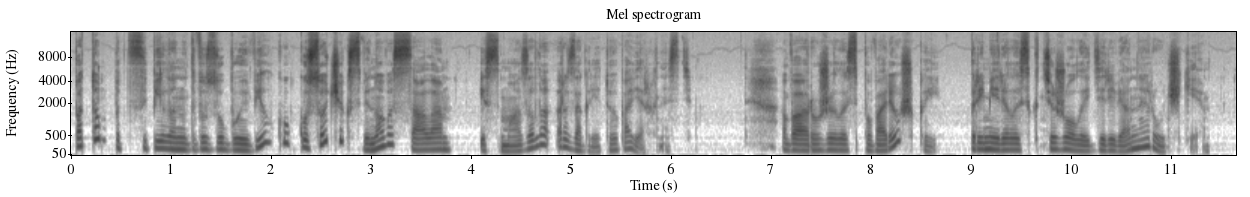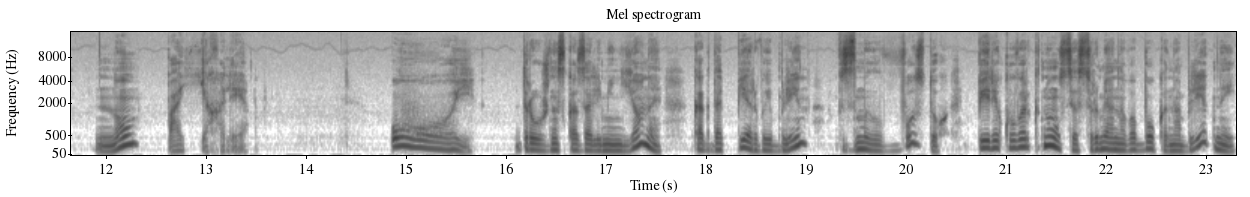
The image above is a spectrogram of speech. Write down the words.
Потом подцепила на двузубую вилку кусочек свиного сала и смазала разогретую поверхность. Вооружилась поварёшкой, примерилась к тяжелой деревянной ручке. «Ну, поехали!» «Ой!» Дружно сказали миньоны, когда первый блин взмыл в воздух, перекувыркнулся с румяного бока на бледный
